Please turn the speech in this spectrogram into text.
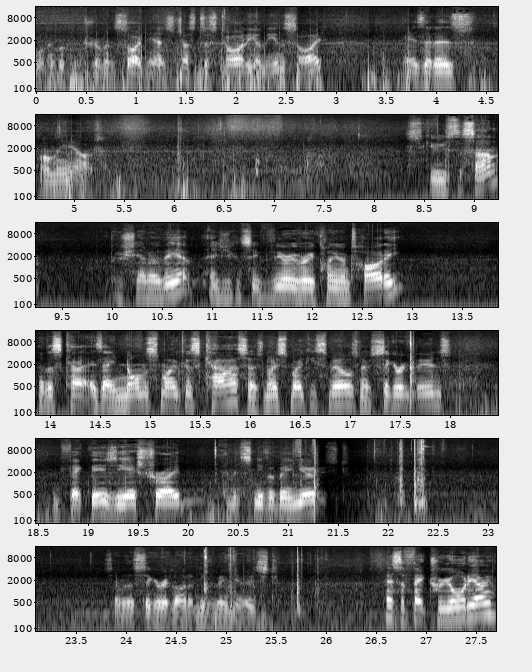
we'll have a look at the trim inside. Now it's just as tidy on the inside as it is on the out. Excuse the sun. A bit of shadow there. As you can see very very clean and tidy. Now this car is a non-smoker's car so there's no smoky smells no cigarette burns. In fact there's the ashtray and it's never been used. Same with the cigarette lighter never been used. Has the factory audio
